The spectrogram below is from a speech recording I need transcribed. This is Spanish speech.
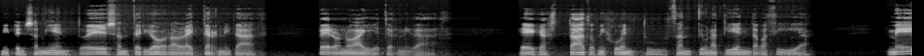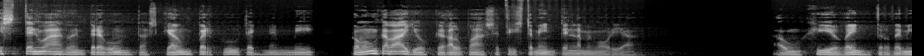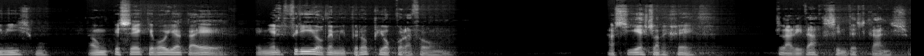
Mi pensamiento es anterior a la eternidad, pero no hay eternidad. He gastado mi juventud ante una tienda vacía. Me he extenuado en preguntas que aún percuten en mí como un caballo que galopase tristemente en la memoria. Aún giro dentro de mí mismo, aunque sé que voy a caer en el frío de mi propio corazón. Así es la vejez, claridad sin descanso.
